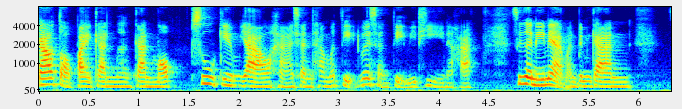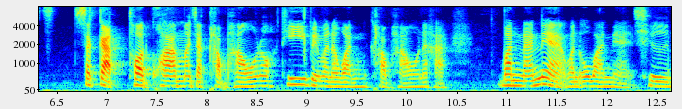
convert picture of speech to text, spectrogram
ก้าวต่อไปการเมืองการม็อบสู้เกมยาวหาฉันธรรมติด้วยสันติวิธีนะคะ ซึ่งอันนี้เนี่ยมันเป็นการสกัดถอดความมาจากคลับเฮาส์เนาะที่เป็นวันวันคลับเฮาส์นะคะ วันนั้นเนี่ยวันโอวันเนี่ยเชิญ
